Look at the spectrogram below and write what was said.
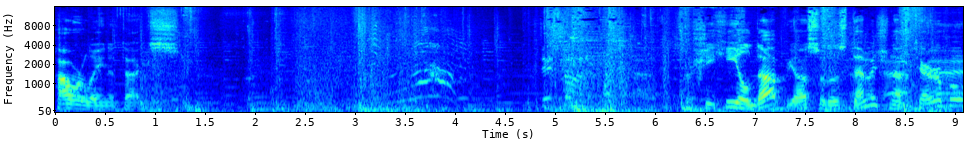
Power lane attacks. So she healed up, yeah, so does damage, not terrible.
